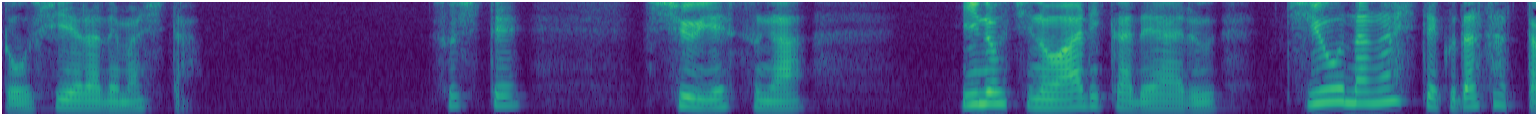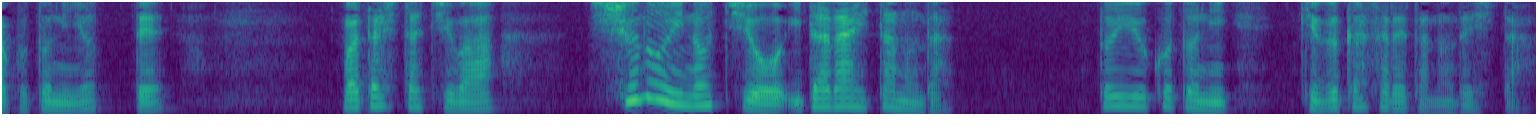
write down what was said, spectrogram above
と教えられました。そして、主イエスが命のありかである血を流してくださったことによって、私たちは主の命をいただいたのだということに気づかされたのでした。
